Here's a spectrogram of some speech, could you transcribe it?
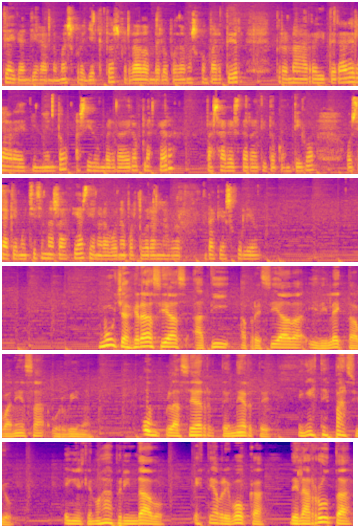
ya irán llegando más proyectos, ¿verdad?, donde lo podamos compartir. Pero nada, reiterar el agradecimiento, ha sido un verdadero placer pasar este ratito contigo. O sea que muchísimas gracias y enhorabuena por tu gran labor. Gracias, Julio. Muchas gracias a ti, apreciada y dilecta Vanessa Urbina. Un placer tenerte en este espacio en el que nos has brindado este abreboca de la ruta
